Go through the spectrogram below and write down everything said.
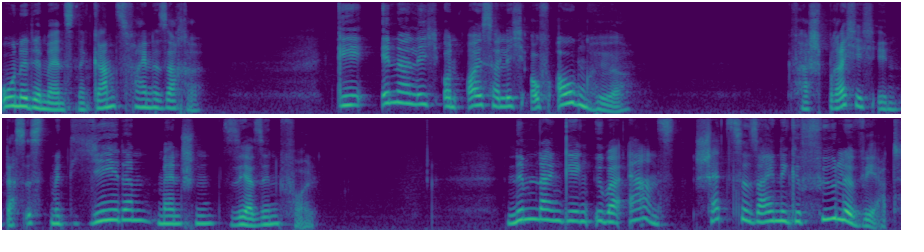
ohne Demenz eine ganz feine Sache. Geh innerlich und äußerlich auf Augenhöhe. Verspreche ich Ihnen, das ist mit jedem Menschen sehr sinnvoll. Nimm dein Gegenüber ernst, schätze seine Gefühle wert.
